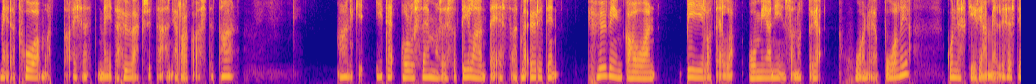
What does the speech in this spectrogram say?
meidät huomattaisiin, että meitä hyväksytään ja rakastetaan. Mä ainakin itse ollut semmoisessa tilanteessa, että mä yritin hyvin kauan piilotella omia niin sanottuja huonoja puolia, kunnes kirjaimellisesti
